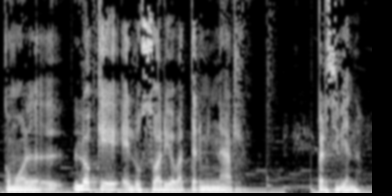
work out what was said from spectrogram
como lo que el usuario va a terminar percibiendo.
